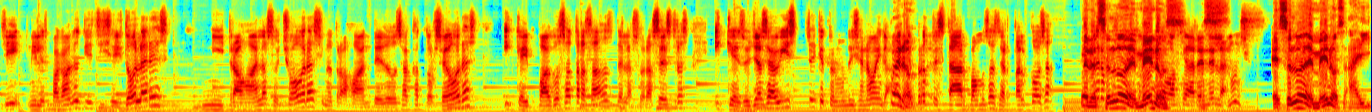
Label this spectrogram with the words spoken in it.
Sí, ni les pagaban los 16 dólares ni trabajaban las 8 horas, sino trabajaban de 2 a 14 horas y que hay pagos atrasados de las horas extras y que eso ya se ha visto y que todo el mundo dice, no, venga, hay que protestar, vamos a hacer tal cosa. Pero, eso es lo pues, de menos. Va a quedar en el anuncio. Eso es lo de menos. Hay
